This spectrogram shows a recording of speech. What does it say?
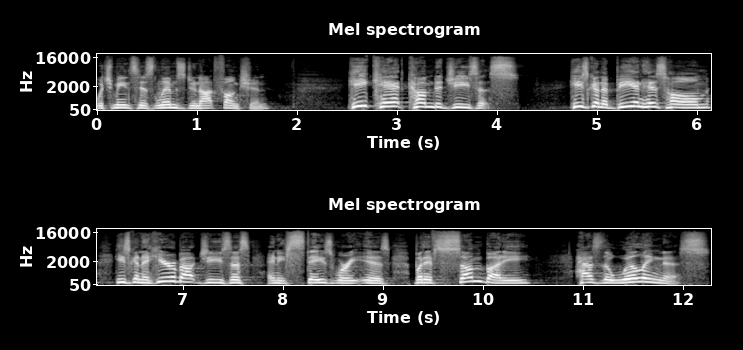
which means his limbs do not function. He can't come to Jesus. He's going to be in his home, he's going to hear about Jesus, and he stays where he is. But if somebody has the willingness,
